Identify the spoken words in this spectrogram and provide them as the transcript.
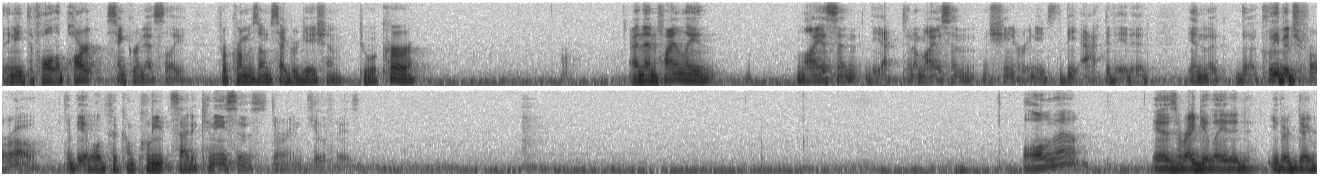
they need to fall apart synchronously for chromosome segregation to occur. And then finally, myosin, the actinomyosin machinery needs to be activated in the, the cleavage furrow to be able to complete cytokinesis during telophase. All of that is regulated either di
